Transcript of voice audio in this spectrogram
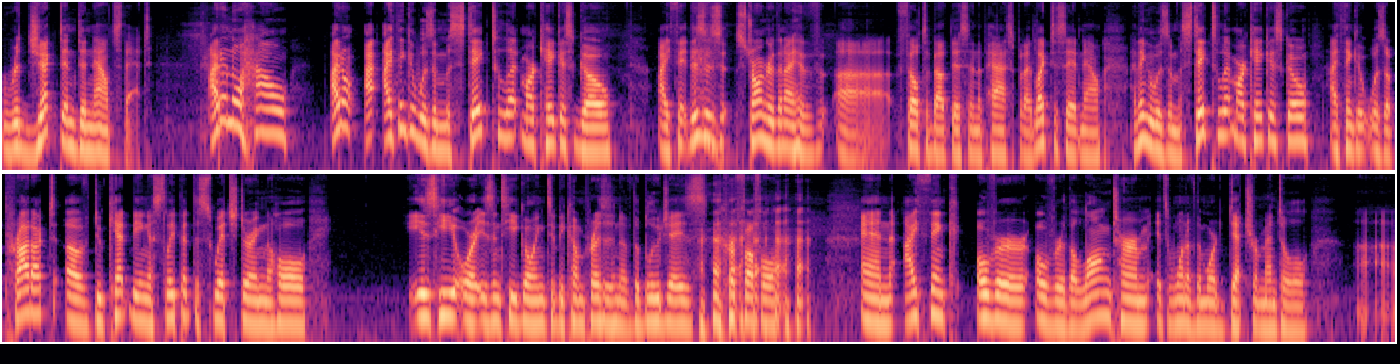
reject and denounce that. I don't know how. I don't. I, I think it was a mistake to let Markakis go. I think this is stronger than I have uh, felt about this in the past, but I'd like to say it now. I think it was a mistake to let Markakis go. I think it was a product of Duquette being asleep at the switch during the whole is he or isn't he going to become president of the Blue Jays kerfuffle. and I think over over the long term, it's one of the more detrimental uh,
